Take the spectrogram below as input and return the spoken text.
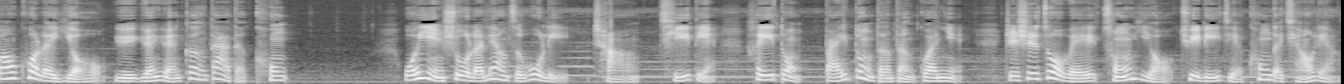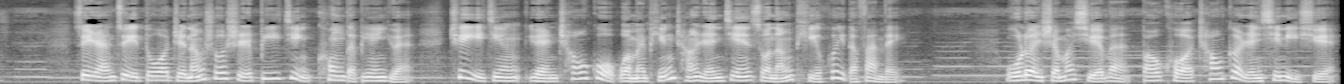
包括了有与远远更大的空。我引述了量子物理、场、起点、黑洞、白洞等等观念，只是作为从有去理解空的桥梁。虽然最多只能说是逼近空的边缘，却已经远超过我们平常人间所能体会的范围。无论什么学问，包括超个人心理学、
